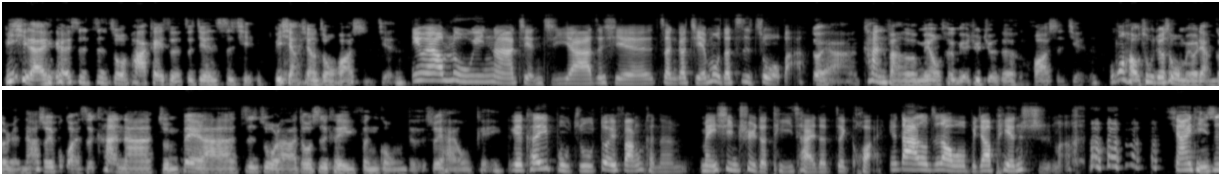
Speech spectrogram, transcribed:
比起来，应该是制作 podcast 的这件事情比想象中花时间，因为要录音啊、剪辑啊这些整个节目的制作吧。对啊，看反而没有特别去觉得很花时间。不过好处就是我们有两个人啊，所以不管是看啊、准备啦、啊、制作啦、啊，都是可以分工的，所以还 OK。也可以补足对方可能没兴趣的题材的这块，因为大家都知道我比较偏食嘛。下一题是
